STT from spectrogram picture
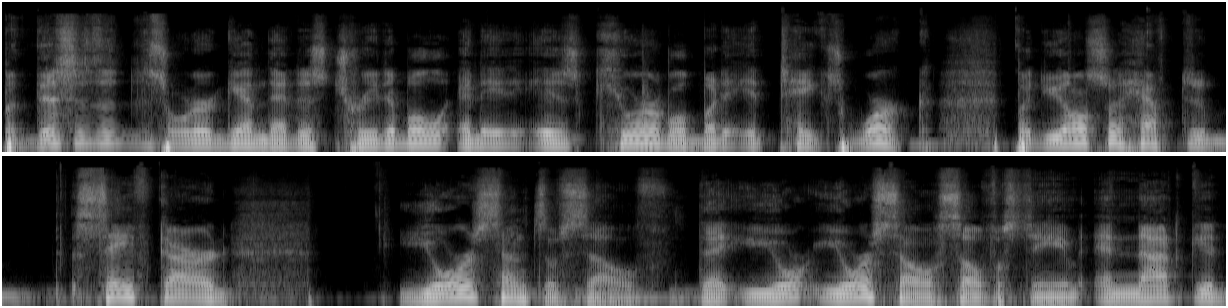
But this is a disorder, again, that is treatable and it is curable, but it takes work. But you also have to safeguard your sense of self, that your your self self esteem, and not get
